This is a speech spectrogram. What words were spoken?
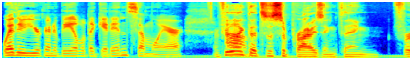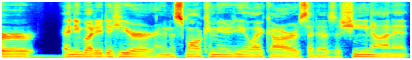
whether you're going to be able to get in somewhere. I feel like Um, that's a surprising thing for anybody to hear in a small community like ours that has a sheen on it,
